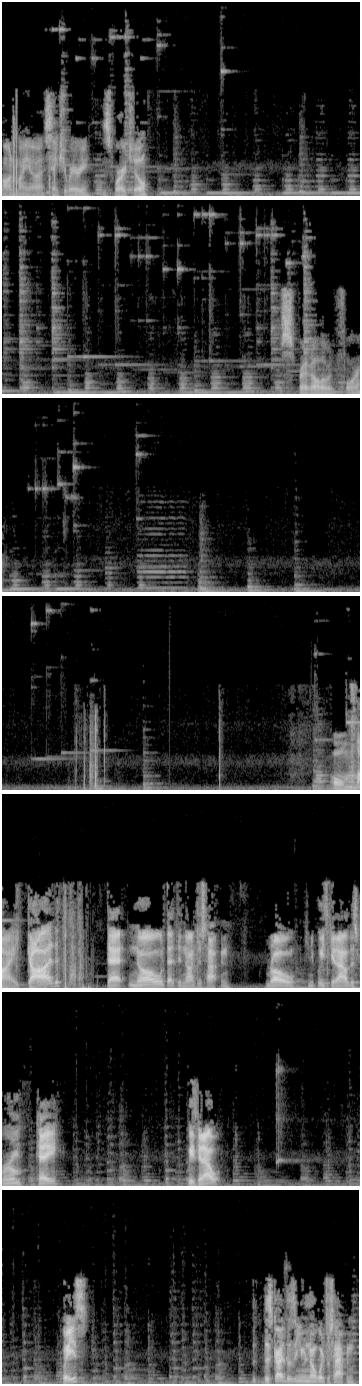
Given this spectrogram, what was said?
on my uh, sanctuary. This is where I chill. Just spread it all over the floor. Oh my god. That, no, that did not just happen. Bro, can you please get out of this room? Okay? Please get out. Please? Th- This guy doesn't even know what just happened.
